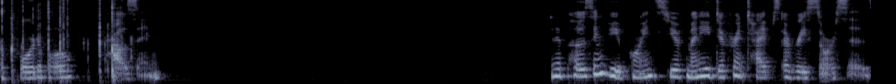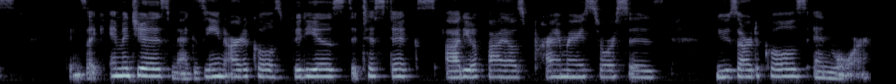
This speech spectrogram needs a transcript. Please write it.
affordable housing. In opposing viewpoints, you have many different types of resources. Things like images, magazine articles, videos, statistics, audio files, primary sources, news articles, and more.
